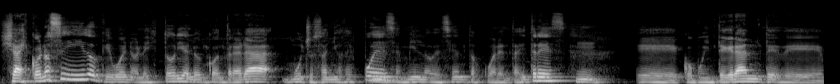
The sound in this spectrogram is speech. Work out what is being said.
ya es conocido, que bueno, la historia lo encontrará muchos años después, Mm. en 1943, Mm. eh, como integrante de,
